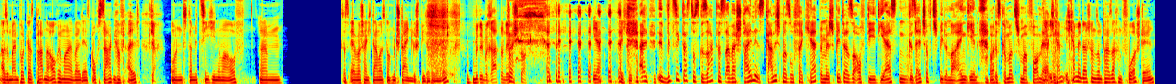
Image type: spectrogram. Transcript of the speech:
also meinem Podcast-Partner auch immer, weil der ist auch sagenhaft alt. Ja. Und damit ziehe ich ihn immer auf. Ähm, dass er wahrscheinlich damals noch mit Steinen gespielt hat oder so. Mit dem Rad und dem Stock. Ja, richtig. Äh, Witzig, dass du es gesagt hast, aber Steine ist gar nicht mal so verkehrt, wenn wir später so auf die, die ersten Gesellschaftsspiele mal eingehen. Aber das können wir uns schon mal vormerken. Ja, ich kann, ich kann mir da schon so ein paar Sachen vorstellen.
